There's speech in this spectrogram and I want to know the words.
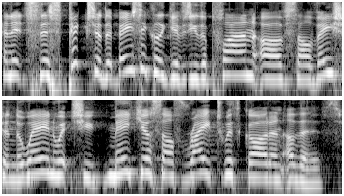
And it's this picture that basically gives you the plan of salvation, the way in which you make yourself right with God and others.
